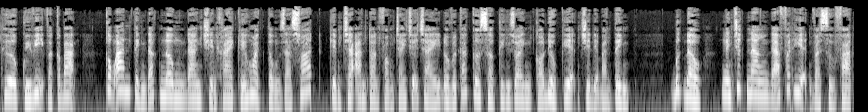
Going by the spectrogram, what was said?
Thưa quý vị và các bạn, Công an tỉnh Đắk Nông đang triển khai kế hoạch tổng ra soát, kiểm tra an toàn phòng cháy chữa cháy đối với các cơ sở kinh doanh có điều kiện trên địa bàn tỉnh. Bước đầu, ngành chức năng đã phát hiện và xử phạt,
